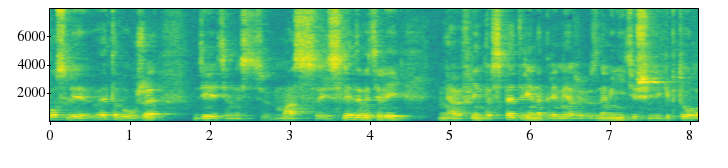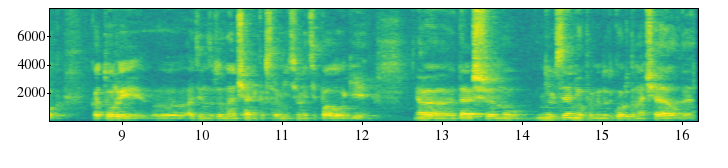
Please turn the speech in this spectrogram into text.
После этого уже деятельность массы исследователей, Флиндерс Петри, например, знаменитейший египтолог, который э, один из родоначальников сравнительной типологии. Э, дальше, ну, нельзя не упомянуть Гордона Чайлда,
